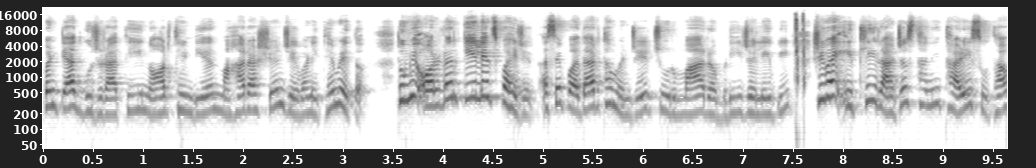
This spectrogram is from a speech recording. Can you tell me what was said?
पण त्यात गुजराती नॉर्थ इंडियन महाराष्ट्रीयन जेवण इथे मिळतं. तुम्ही ऑर्डर केलेच पाहिजेत. असे पदार्थ म्हणजे चुरमा रबडी जलेबी शिवाय इथली राजस्थानी थाळी सुद्धा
